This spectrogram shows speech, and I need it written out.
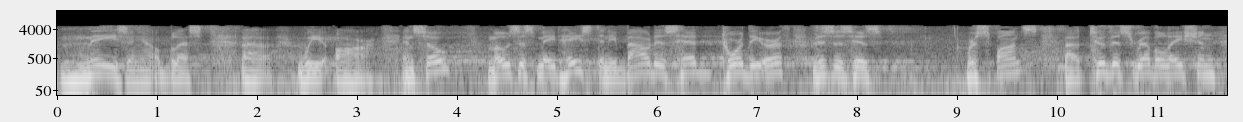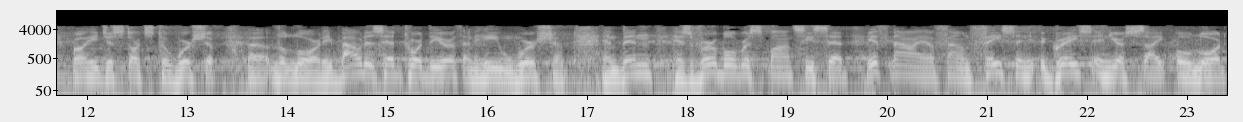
Amazing how blessed uh, we are. And so Moses made haste and he bowed his head toward the earth. This is his response uh, to this revelation, well, he just starts to worship uh, the Lord. He bowed his head toward the earth and he worshiped. And then his verbal response, he said, If now I have found face and grace in your sight, O Lord,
